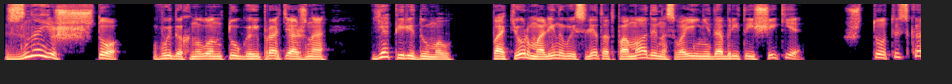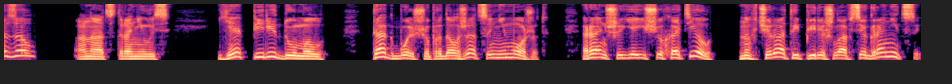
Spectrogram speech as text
«Знаешь что?» — выдохнул он туго и протяжно. «Я передумал». Потер малиновый след от помады на своей недобритой щеке. «Что ты сказал?» Она отстранилась. «Я передумал. Так больше продолжаться не может. Раньше я еще хотел, но вчера ты перешла все границы.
